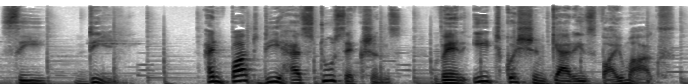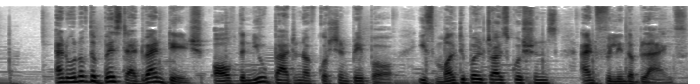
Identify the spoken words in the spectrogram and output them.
C, D. And part D has two sections where each question carries 5 marks. And one of the best advantage of the new pattern of question paper is multiple choice questions and fill in the blanks.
